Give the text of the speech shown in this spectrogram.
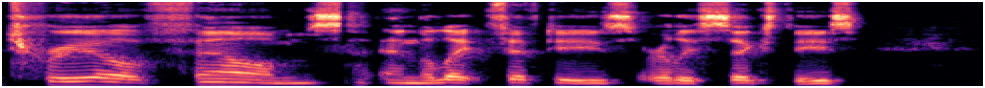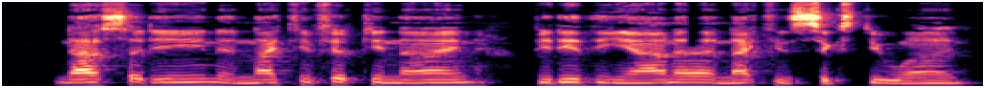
trio of films in the late 50s, early 60s. Nazarín in 1959, Viridiana in 1961,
